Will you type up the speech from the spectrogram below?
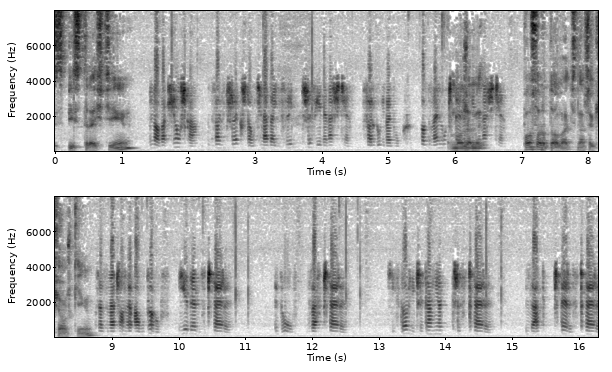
spis treści. Nowa książka. 2 z przekształć nadaj z 3 z 11. Sortuj według. Podmenu 4 z Możemy 11. posortować nasze książki. Zaznaczone autorów. 1 z 4. Tytułów. 2 z 4. Historii czytania 3 z 4. Dat 4 z 4.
